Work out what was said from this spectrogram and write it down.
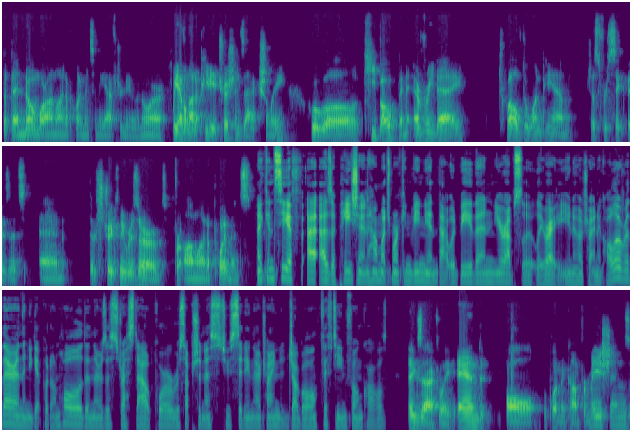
but then no more online appointments in the afternoon. Or we have a lot of pediatricians actually who will keep open every day, 12 to 1 p.m., just for sick visits. And they're strictly reserved for online appointments. I can see if, as a patient, how much more convenient that would be. Then you're absolutely right. You know, trying to call over there and then you get put on hold, and there's a stressed out poor receptionist who's sitting there trying to juggle 15 phone calls. Exactly. And all appointment confirmations,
